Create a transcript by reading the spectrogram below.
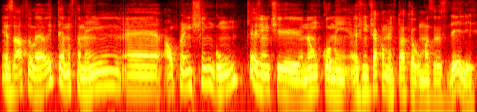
Exato, Léo. E temos também é, Alperen Shengun, que a gente não come, a gente já comentou aqui algumas vezes dele.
